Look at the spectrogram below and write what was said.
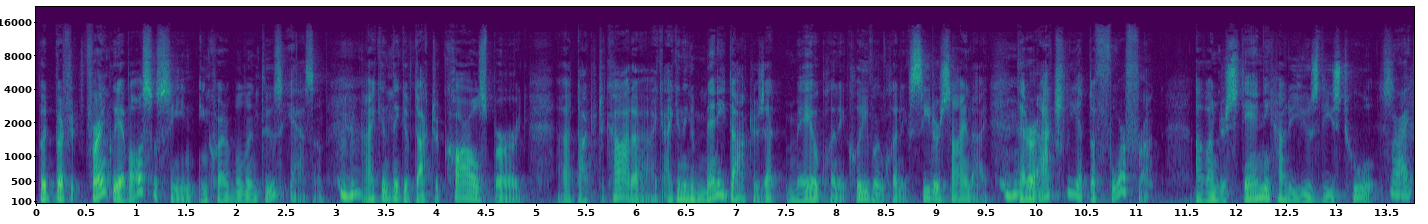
But, but frankly, I've also seen incredible enthusiasm. I can think of Dr. Carlsberg, uh, Dr. Takata. I, I can think of many doctors at Mayo Clinic, Cleveland Clinic, Cedar Sinai that are actually at the forefront of understanding how to use these tools. Right.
